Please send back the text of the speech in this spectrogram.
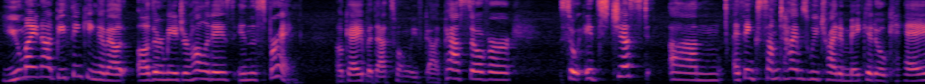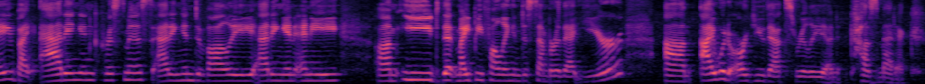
You might not be thinking about other major holidays in the spring, okay? But that's when we've got Passover. So it's just, um, I think sometimes we try to make it okay by adding in Christmas, adding in Diwali, adding in any um, Eid that might be falling in December that year. Um, I would argue that's really a cosmetic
